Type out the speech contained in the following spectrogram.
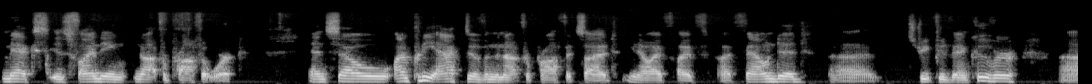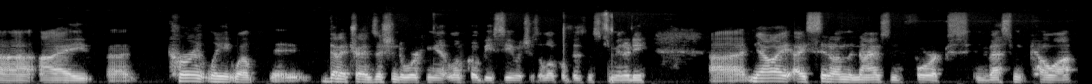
mix is finding not for profit work. And so I'm pretty active in the not for profit side. You know, I've, I've, I've founded uh, Street Food Vancouver. Uh, I uh, currently, well, then I transitioned to working at Loco BC, which is a local business community. Uh, now I, I, sit on the Knives and Forks Investment Co op,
